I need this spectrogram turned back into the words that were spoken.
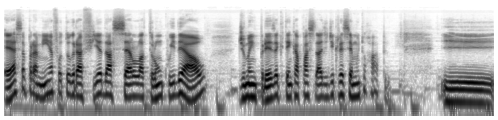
essa para mim é a fotografia da célula tronco ideal de uma empresa que tem capacidade de crescer muito rápido. E,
